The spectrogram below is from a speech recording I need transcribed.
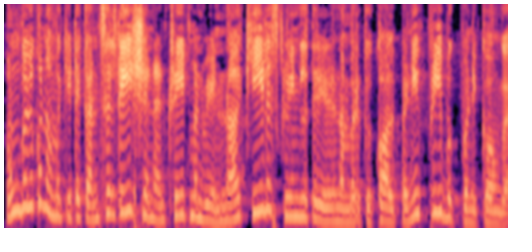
உங்களுக்கும் நம்ம கிட்ட கன்சல்டேஷன் அண்ட் ட்ரீட்மெண்ட் வேணும்னா கீழே ஸ்க்ரீன்ல தெரியுற நம்பருக்கு கால் பண்ணி ப்ரீ புக் பண்ணிக்கோங்க.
